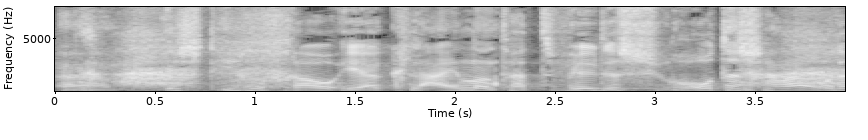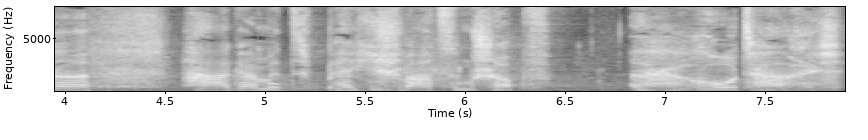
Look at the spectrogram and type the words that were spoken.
Äh, ist Ihre Frau eher klein und hat wildes rotes Haar oder hager mit pechschwarzem Schopf? Rothaarig.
